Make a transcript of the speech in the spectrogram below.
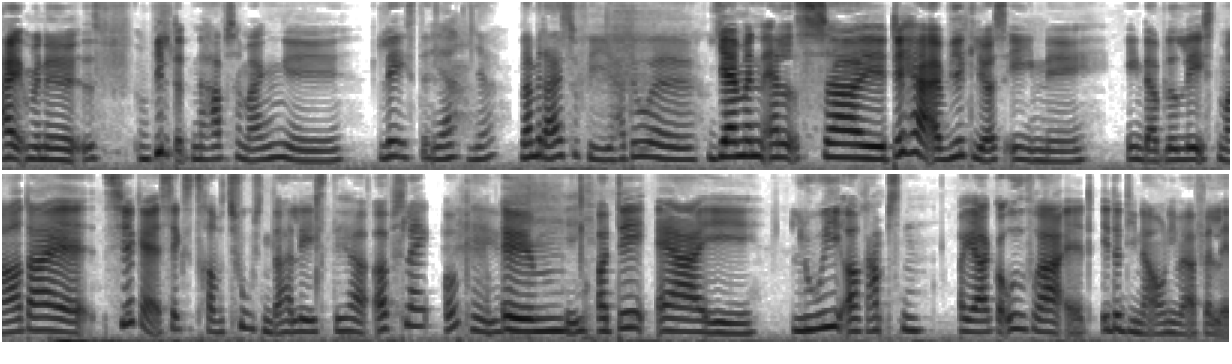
Ej, men øh, vildt, at den har haft så mange øh, læste. Ja. Ja. Hvad med dig, Sofie? Har du... Øh... Jamen altså, øh, det her er virkelig også en, øh, en, der er blevet læst meget. Der er cirka 36.000, der har læst det her opslag. Okay. Øhm, Okay. Og det er øh, Louis og Ramsen. Og jeg går ud fra, at et af de navne i hvert fald er,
